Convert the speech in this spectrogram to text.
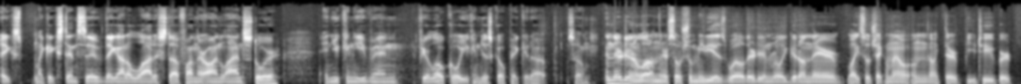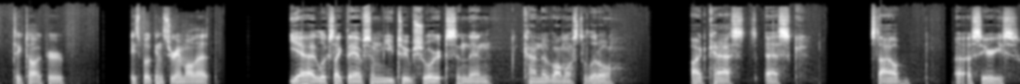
ex- like extensive. They got a lot of stuff on their online store, and you can even if you're local, you can just go pick it up. So And they're doing a lot on their social media as well. They're doing really good on there. Like, so check them out on like their YouTube or TikTok or Facebook, Instagram, all that. yeah, it looks like they have some YouTube shorts, and then kind of almost a little podcast esque style uh, series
